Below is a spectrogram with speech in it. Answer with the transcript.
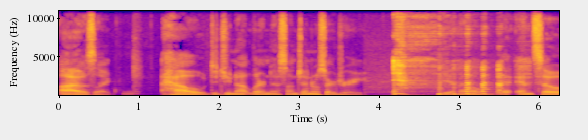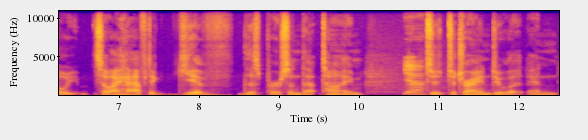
I was like, how did you not learn this on general surgery? you know? And so so I have to give this person that time yeah. to to try and do it. And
